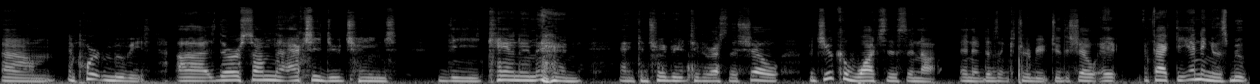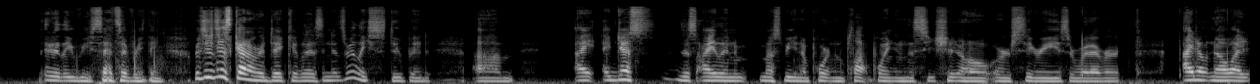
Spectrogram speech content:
um, important movies. Uh, there are some that actually do change the canon and and contribute to the rest of the show. But you could watch this and not, and it doesn't contribute to the show. It, in fact, the ending of this movie literally resets everything, which is just kind of ridiculous and it's really stupid. Um, I, I guess this island must be an important plot point in the show or series or whatever. I don't know. I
